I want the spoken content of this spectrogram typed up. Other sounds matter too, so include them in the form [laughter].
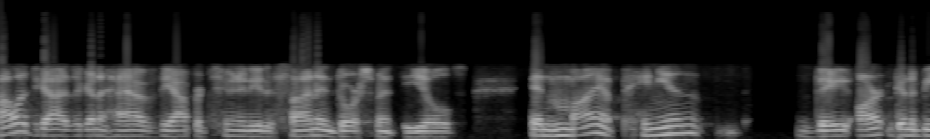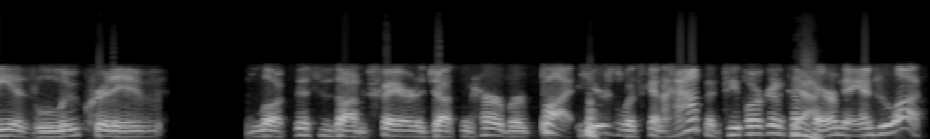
college guys are going to have the opportunity to sign endorsement deals. In my opinion, they aren't going to be as lucrative. Look, this is unfair to Justin Herbert, but here's what's going to happen. People are going to compare yeah. him to Andrew Luck.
